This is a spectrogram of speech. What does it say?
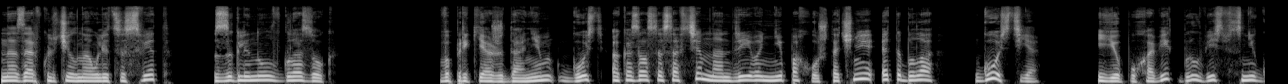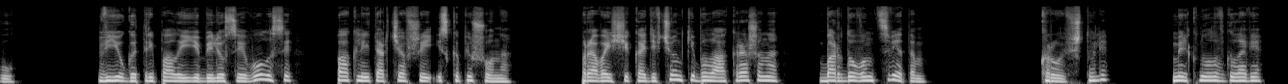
Назар включил на улице свет, заглянул в глазок. Вопреки ожиданиям, гость оказался совсем на Андреева не похож. Точнее, это была гостья. Ее пуховик был весь в снегу. Вьюга трепала ее белесые волосы, паклей торчавшие из капюшона. Правая щека девчонки была окрашена бордовым цветом. «Кровь, что ли?» — мелькнула в голове.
